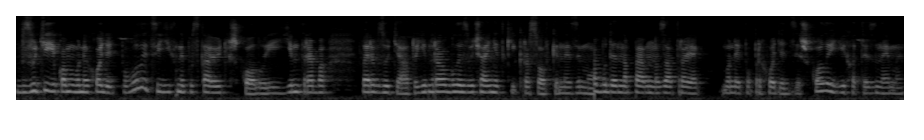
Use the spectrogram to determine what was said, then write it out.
взутті, якому вони ходять по вулиці, їх не пускають в школу. І їм треба перевзуття. То їм треба були звичайні такі кросовки, не зимові. Буде, напевно, завтра, як вони поприходять зі школи, їхати з ними.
